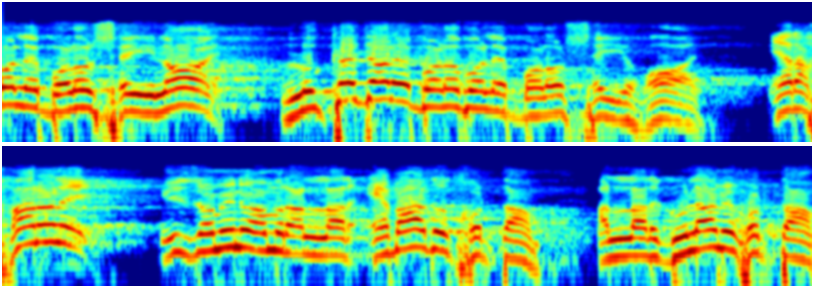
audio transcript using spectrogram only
বলে, বড় সেই নয় লোকে যারে বড় বলে, বড় সেই হয়। এর কারণে এই জমিনও আমরা আল্লাহর এবাদত করতাম আল্লাহর গুলামি করতাম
